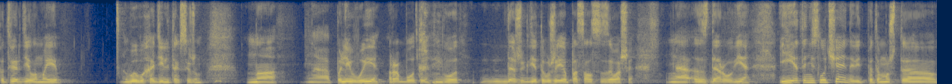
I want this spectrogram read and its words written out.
подтвердила мои, вы выходили, так скажем, на э, полевые работы, вот. Даже где-то уже я опасался за ваше э, здоровье. И это не случайно ведь, потому что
